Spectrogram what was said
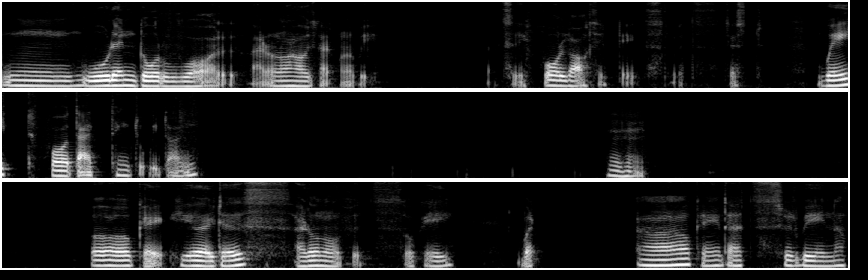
mm, wooden door wall. I don't know how is that gonna be see four logs it takes. Let's just wait for that thing to be done. Mm-hmm. okay here it is. I don't know if it's okay but uh, okay that should be enough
